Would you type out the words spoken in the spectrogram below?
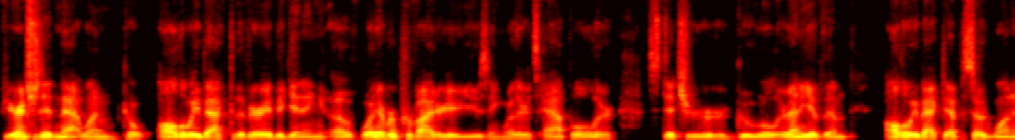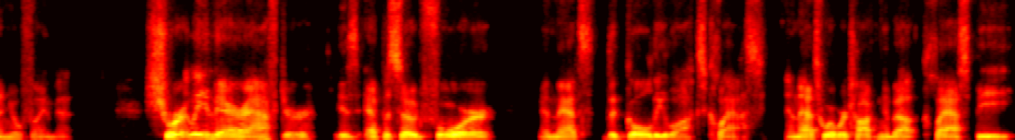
If you're interested in that one, go all the way back to the very beginning of whatever provider you're using, whether it's Apple or Stitcher or Google or any of them, all the way back to episode one, and you'll find that. Shortly thereafter is episode four, and that's the Goldilocks class. And that's where we're talking about Class B.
